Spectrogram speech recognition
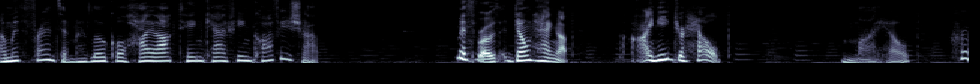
I'm with friends at my local high octane caffeine coffee shop. Miss Rose, don't hang up. I need your help. My help? Huh,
